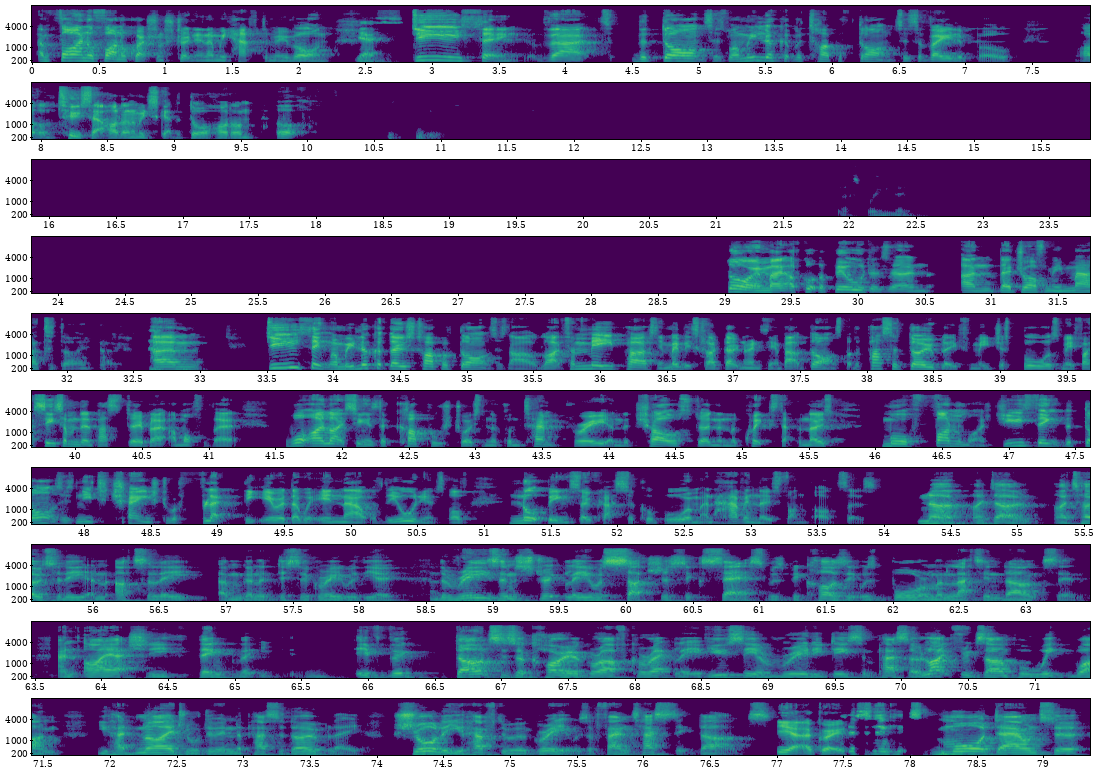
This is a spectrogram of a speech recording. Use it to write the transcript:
And final, final question, Strictly, and then we have to move on. Yes. Do you think that the dancers, when we look at the type of dancers available, hold on, two set, hold on, let me just get the door, hold on. Oh. That's windy. Sorry, mate. I've got the builders in, and they're driving me mad today. Um, do you think when we look at those type of dances now, like for me personally, maybe it's because I don't know anything about dance, but the paso doble for me just bores me. If I see someone doing paso doble, I'm off of it. What I like seeing is the couples choice and the contemporary and the charleston and the quick step and those more fun ones. Do you think the dances need to change to reflect the era that we're in now of the audience of not being so classical ballroom and having those fun dances? No, I don't. I totally and utterly am going to disagree with you. The reason Strictly was such a success was because it was ballroom and Latin dancing. And I actually think that if the dances are choreographed correctly, if you see a really decent paso, like for example, week one, you had Nigel doing the paso doble, surely you have to agree it was a fantastic dance. Yeah, agree. I just think it's more down to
